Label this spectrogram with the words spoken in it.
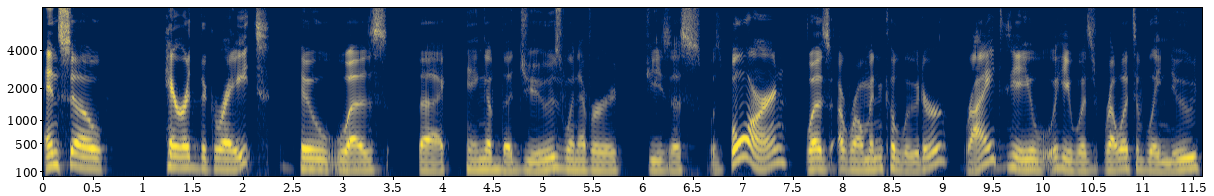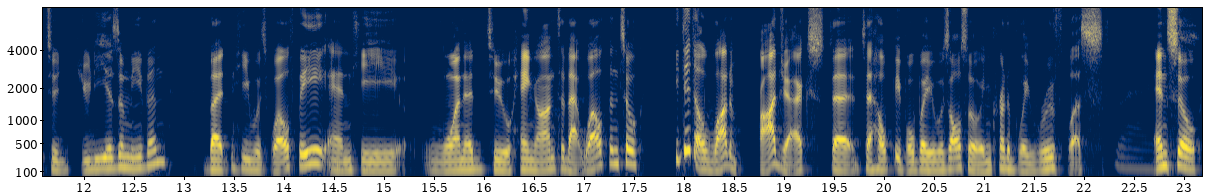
And so Herod the Great, who was the king of the Jews whenever Jesus was born, was a Roman colluder, right? He he was relatively new to Judaism even, but he was wealthy and he wanted to hang on to that wealth. And so he did a lot of projects to, to help people, but he was also incredibly ruthless. Right. And so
